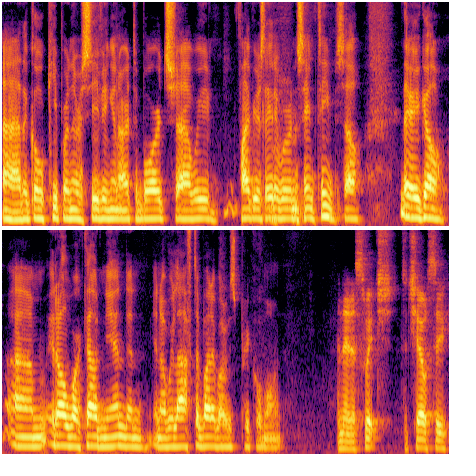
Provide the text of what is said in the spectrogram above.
uh, the goalkeeper and the receiving and Artur Boruc, uh, we five years later we were in the same team. So there you go. Um, it all worked out in the end, and you know we laughed about it, but it was a pretty cool moment. And then a switch to Chelsea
